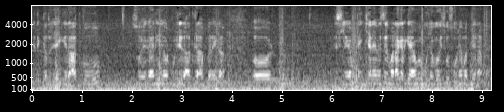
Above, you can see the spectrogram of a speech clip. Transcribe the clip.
दिक्कत हो जाएगी। रात को सोएगा नहीं और पूरी रात खराब करेगा। और वैसे मना करके आया हूँ पूजा को इसको सोने मत देना।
